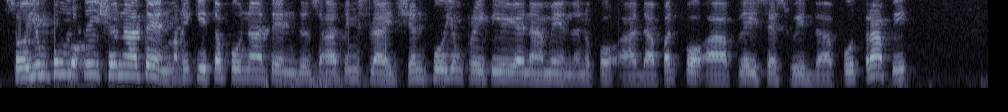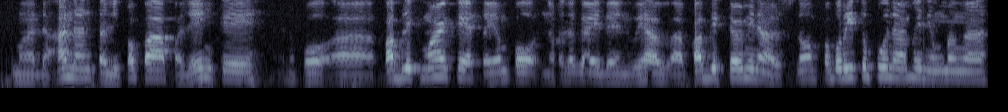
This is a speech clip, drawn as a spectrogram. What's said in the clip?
So yung pong location natin, makikita po natin dun sa ating slides, yan po yung criteria namin. Ano po, uh, dapat po uh, places with uh, foot traffic, mga daanan, talipapa, palengke, ano po, uh, public market, ayan po, nakalagay. Then we have uh, public terminals. No? Paborito po namin yung mga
